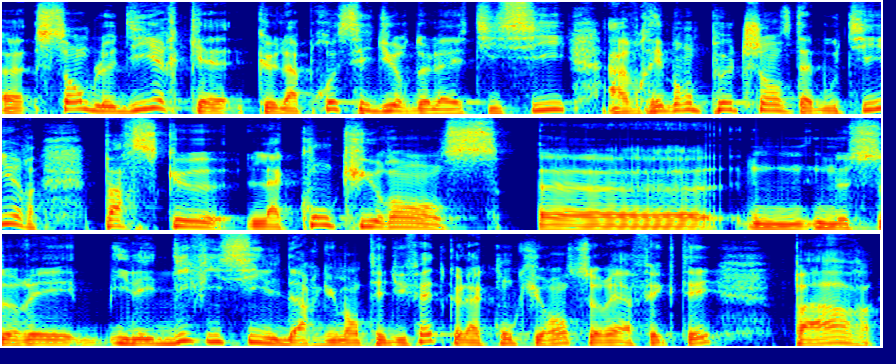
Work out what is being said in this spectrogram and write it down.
euh, semblent dire que, que, la procédure de la FTC a vraiment peu de chances d'aboutir parce que la concurrence euh, ne serait, il est difficile d'argumenter du fait que la concurrence serait affectée par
